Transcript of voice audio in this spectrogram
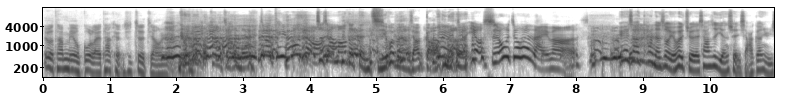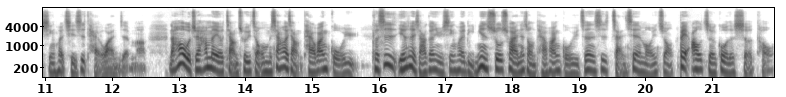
如果他没有过来，他可能是浙江人，浙江猫就听不懂。浙江猫的等级会不会比较高？就有食物就会来嘛。因为在看的时候也会觉得，像是盐水侠跟于幸会其实是台湾人嘛。然后我觉得他们有讲出一种，我们现在会讲台湾国语，可是盐水侠跟于幸会里面说出来那种台湾国语，真的是展现某一种被凹折过的舌头。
